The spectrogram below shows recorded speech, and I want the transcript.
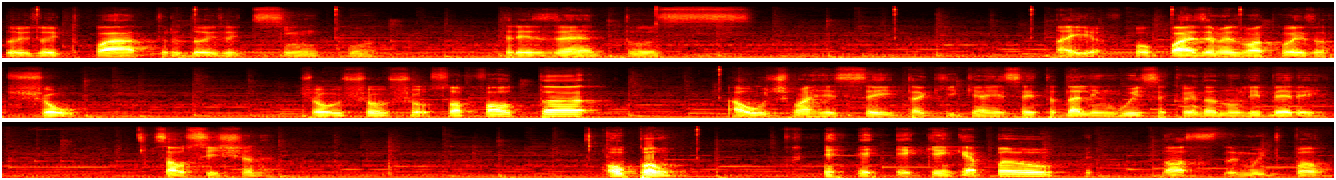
284, 285, 300. Aí, ó. Ficou quase a mesma coisa. Show. Show, show, show. Só falta a última receita aqui, que é a receita da linguiça que eu ainda não liberei. Salsicha, né? Ou pão. Quem quer pão? Nossa, é muito pão.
